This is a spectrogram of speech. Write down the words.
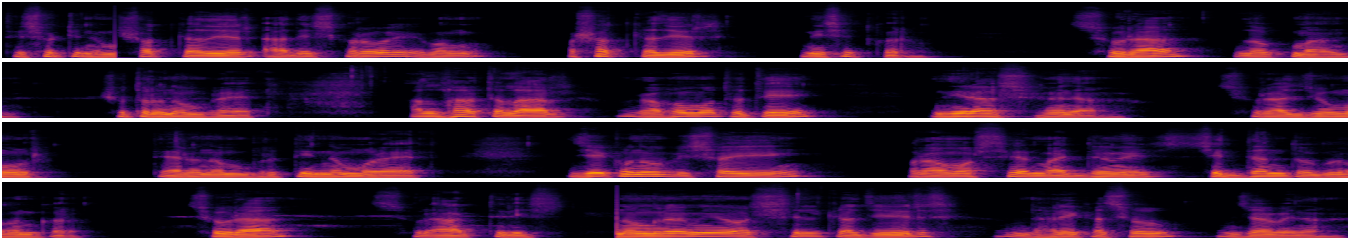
তেষট্টি নম্বর, সৎ কাজের আদেশ করো এবং অসৎ কাজের নিষেধ করো। সুরা লোকমান, সতেরো নম্বর আয়াত। আল্লাহ তালার রহমত হতে নিরাশ হয় না। সুরা জমুর, তেরো নম্বর, তিন নম্বর আয়াত। যে কোনো বিষয়ে পরামর্শের মাধ্যমে সিদ্ধান্ত গ্রহণ করো। সুরা সুরা আটত্রিশ। নোংরামি ও অশ্লীল কাজের ধারে কাছেও যাবে না।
